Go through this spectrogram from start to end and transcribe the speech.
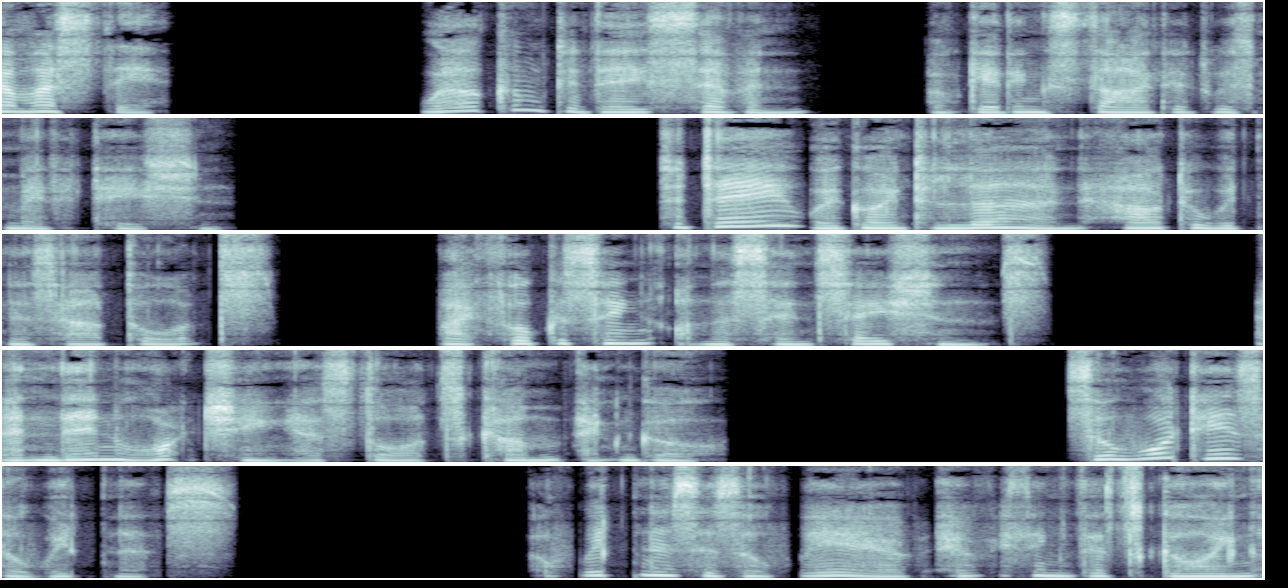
Namaste. Welcome to day seven of getting started with meditation. Today we're going to learn how to witness our thoughts by focusing on the sensations and then watching as thoughts come and go. So, what is a witness? A witness is aware of everything that's going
